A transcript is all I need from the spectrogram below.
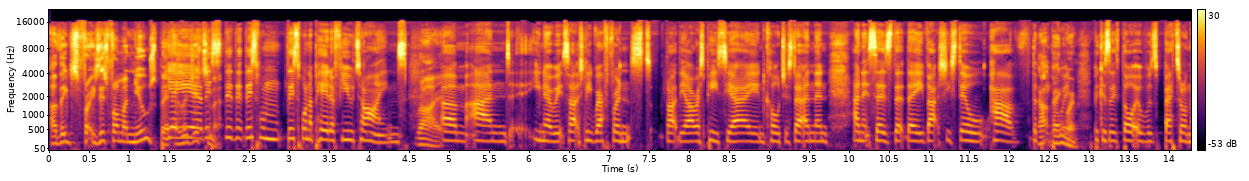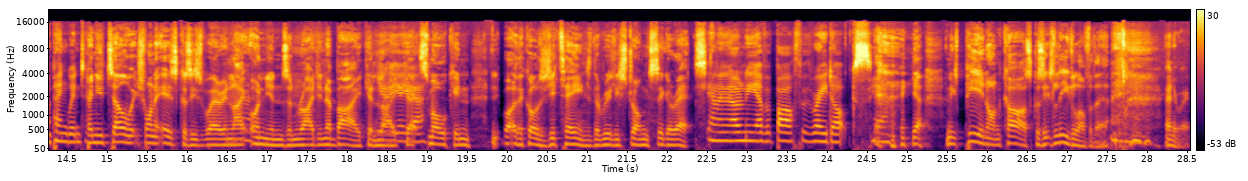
Are these? fr- Is this from a newspaper? yeah, yeah, yeah. This, th- th- this one, this one appeared a few times, Right. Um, and you know, it's actually referenced like the RSPCA in Colchester, and then and it says that they've actually still have the That penguin, penguin. because they thought it was better on the penguin. Can you tell which one it is? Because he's wearing like onions and riding a bike and Yeah, like yeah, uh, smoking what are they called? Gitanes, the really strong cigarettes. and I only have a bath with Radox. Yeah. yeah, and he's peeing on cars because it's legal over there. anyway,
